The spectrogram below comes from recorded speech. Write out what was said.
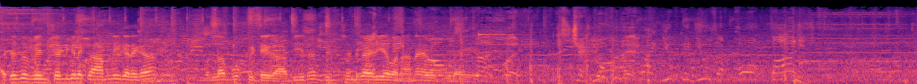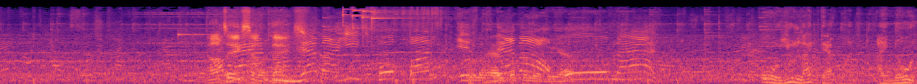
अच्छा जो विंसेंट के लिए काम नहीं करेगा मतलब वो पिटेगा अभी ना विंसेंट का एरिया बनाना है वो पूरा ये. I'll take some, thanks. is never a whole oh, man. Oh, you like that one. I know it.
